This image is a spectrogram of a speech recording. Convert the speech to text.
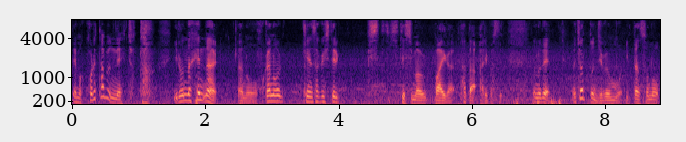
で、まあ、これ多分ね、ちょっと、いろんな変な、あの、他の検索してる、してしまう場合が多々あります。なので、ちょっと自分も一旦その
